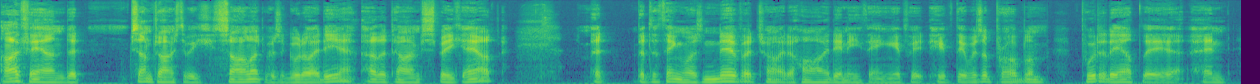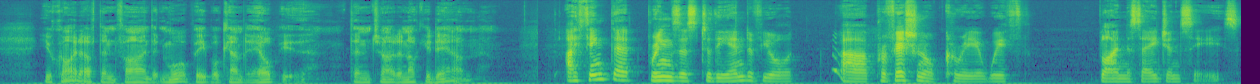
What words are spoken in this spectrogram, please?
I found that sometimes to be silent was a good idea, other times speak out. But but the thing was never try to hide anything. If it if there was a problem, put it out there, and you quite often find that more people come to help you than try to knock you down. I think that brings us to the end of your uh, professional career with blindness agencies,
